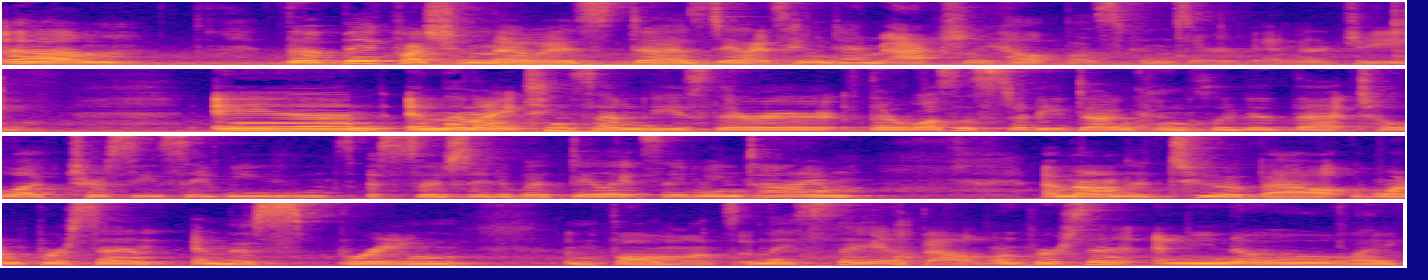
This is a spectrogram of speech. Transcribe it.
Um, the big question though is does daylight saving time actually help us conserve energy? And in the 1970s, there there was a study done concluded that total electricity savings associated with daylight saving time amounted to about one percent in the spring and fall months. And they say about one percent, and you know, like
